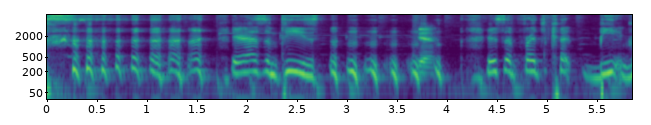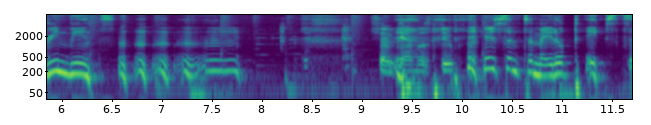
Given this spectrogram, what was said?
Here, have some peas. Yeah. Here's some French cut be- green beans. Some Campbell's soup. Here's some tomato paste.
